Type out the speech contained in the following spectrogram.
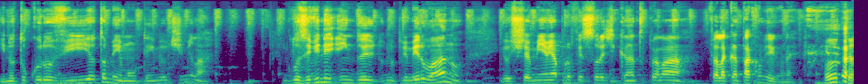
E no Tucuruvi eu também montei meu time lá. Inclusive, no primeiro ano, eu chamei a minha professora de canto pra ela, pra ela cantar comigo, né? Puta,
